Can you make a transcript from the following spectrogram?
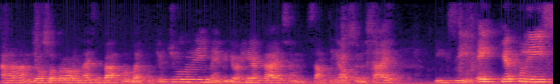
Um, you also can organize in bathroom like put your jewelry, maybe your hair ties and something else on the side. easy. Hey, Hercules,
